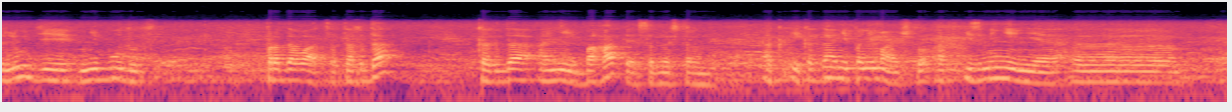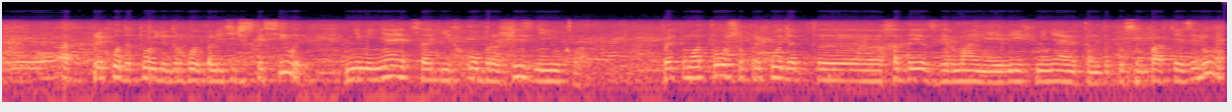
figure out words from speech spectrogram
люди не будут продаваться тогда, когда они богатые, с одной стороны, и когда они понимают, что от изменения, э, от прихода той или другой политической силы не меняется их образ жизни и уклад. Поэтому от того, что приходят э, ХДС в Германии или их меняют, там, допустим, партия зеленых,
